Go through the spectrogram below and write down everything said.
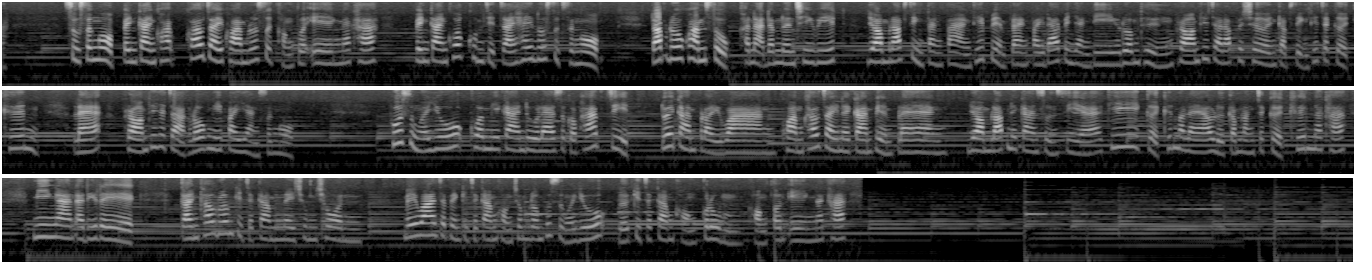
สุขสงบเป็นการเข้าใจความรู้สึกของตัวเองนะคะ เป็นการควบคุมจิตใจให้รู้สึกสงบ รับรู้ความสุขขณะดำเนินชีวิต ยอมรับสิ่งต่าง ๆ ที่เปลี่ยนแปลงไปได้เป็นอย่างดี รวมถึงพร้อมที่จะรับเผชิญกับสิ่งที่จะเกิดขึ้น และพร้อมที่จะจากโลกนี้ไปอย่างสงบ ผู้สูงอายุควรมีการดูแลสุขภาพจิต ด้วยการปล่อยวาง ความเข้าใจในการเปลี่ยนแปลง ยอมรับในการสูญเสียที่เกิดขึ้นมาแล้ว หรือกำลังจะเกิดขึ้นนะคะ มีงานอดิเรก การเข้าร่วมกิจกรรมในชุมชนไม่ว่าจะเป็นกิจกรรมของชมรมผู้สูงอายุ หรือกิจกรรมของกลุ่มของตนเองนะคะ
